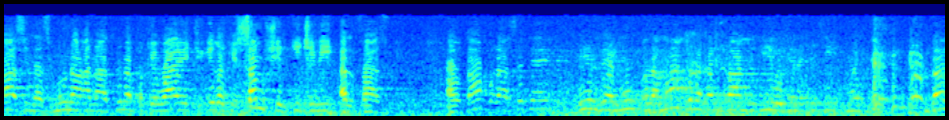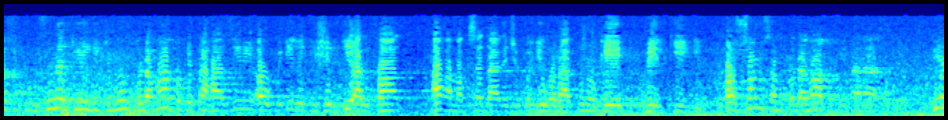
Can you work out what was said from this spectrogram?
داسی نظمونه او نعتونه پکی وای چی هغه کی سم شرکی چی وی الفاظ وی. او دا خلاصه که ډیر دی مونږ علماء کله غریبان د دې وجې نه دي چی مجبور یو داسی کورسونه کیږی چی مونږ علماء پکې ته حاضر یی او په هغه کی شرکی الفاظ هغه مقصد دا دی چی په هغو نعتونو کی ویل کیږی او سم سم علماء پکې ته ناست وی بیا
